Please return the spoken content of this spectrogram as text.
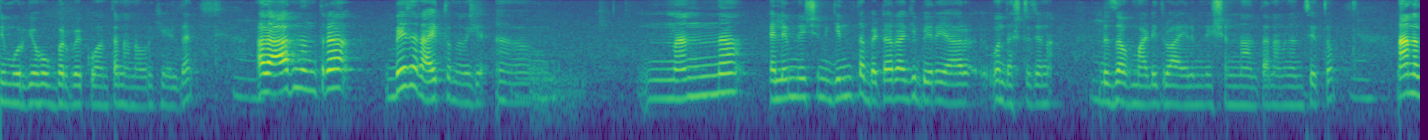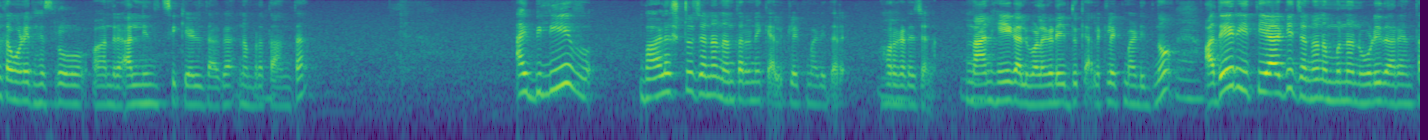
ನಿಮ್ಮೂರಿಗೆ ಹೋಗಿ ಬರಬೇಕು ಅಂತ ನಾನು ಅವ್ರಿಗೆ ಹೇಳಿದೆ. ಅದಾದ ನಂತರ ಬೇಜಾರಾಯಿತು ನನಗೆ. ನನ್ನ ಎಲಿಮಿನೇಷನ್ಗಿಂತ ಬೆಟರಾಗಿ ಬೇರೆ ಯಾರು, ಒಂದಷ್ಟು ಜನ ಡಿಸರ್ವ್ ಮಾಡಿದ್ರು ಆ ಎಲಿಮಿನೇಷನ್ನ ಅಂತ ನನಗೆ ಅನಿಸಿತ್ತು. ಅಲ್ಲಿ ತೊಗೊಂಡಿದ್ದ ಹೆಸರು ಅಂದರೆ ಅಲ್ಲಿ ನಿಲ್ಲಿಸಿ ಕೇಳಿದಾಗ ನಮ್ರತ ಅಂತ. ಐ ಬಿಲೀವ್ ಭಾಳಷ್ಟು ಜನ ನಂತರನೇ ಕ್ಯಾಲ್ಕುಲೇಟ್ ಮಾಡಿದ್ದಾರೆ. ಹೊರಗಡೆ ಜನ. ನಾನು ಹೇಗೆ ಅಲ್ಲಿ ಒಳಗಡೆ ಇದ್ದು ಕ್ಯಾಲ್ಕುಲೇಟ್ ಮಾಡಿದ್ನೋ ಅದೇ ರೀತಿಯಾಗಿ ಜನ ನಮ್ಮನ್ನು ನೋಡಿದ್ದಾರೆ ಅಂತ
